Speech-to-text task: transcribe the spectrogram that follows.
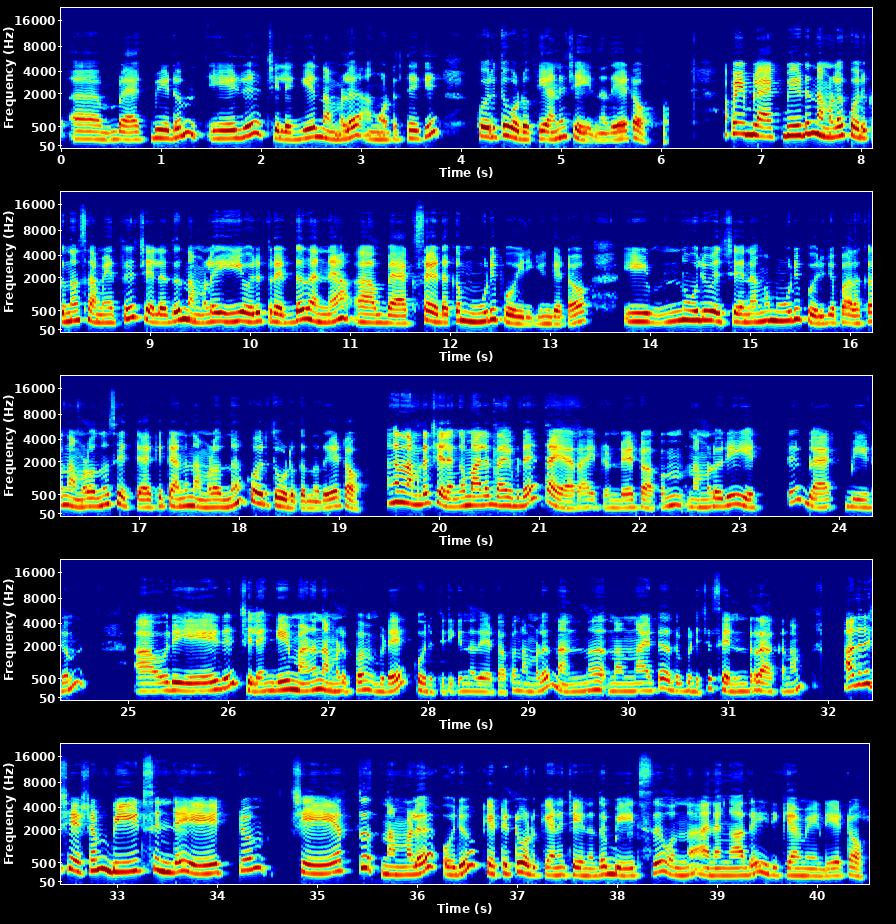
ബ്ലാക്ക് ബീഡും ഏഴ് ചിലങ്കയും നമ്മൾ അങ്ങോട്ടത്തേക്ക് കൊരുത്തു കൊടുക്കുകയാണ് ചെയ്യുന്നത് കേട്ടോ. അപ്പോൾ ഈ ബ്ലാക്ക് ബീഡ് നമ്മൾ കൊരുക്കുന്ന സമയത്ത് ചിലത് നമ്മൾ ഈ ഒരു ത്രെഡ് തന്നെ ബാക്ക് സൈഡൊക്കെ മൂടിപ്പോയിരിക്കും കേട്ടോ. ഈ നൂൽ വെച്ച് തന്നെ അങ്ങ് മൂടിപ്പോയിരിക്കും. അപ്പോൾ അതൊക്കെ നമ്മളൊന്ന് സെറ്റാക്കിയിട്ടാണ് നമ്മളൊന്ന് കൊരുത്ത് കൊടുക്കുന്നത് കേട്ടോ. അങ്ങനെ നമ്മുടെ ചിലങ്കമാല ദാ ഇവിടെ തയ്യാറായിട്ടുണ്ട് കേട്ടോ. അപ്പം നമ്മളൊരു എട്ട് ബ്ലാക്ക് ബീഡും ഒരു ഏഴ് ചിലങ്കയുമാണ് നമ്മളിപ്പം ഇവിടെ കൊരുത്തിരിക്കുന്നത് കേട്ടോ. അപ്പം നമ്മൾ നന്ന നന്നായിട്ട് അത് പിടിച്ച് സെന്റർ ആക്കണം. അതിനുശേഷം ബീഡ്സിന്റെ ഏറ്റവും ചേർത്ത് നമ്മൾ ഒരു കെട്ടിട്ട് കൊടുക്കുകയാണ് ചെയ്യുന്നത്. ബീഡ്സ് ഒന്ന് അനങ്ങാതെ ഇരിക്കാൻ വേണ്ടി കേട്ടോ.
